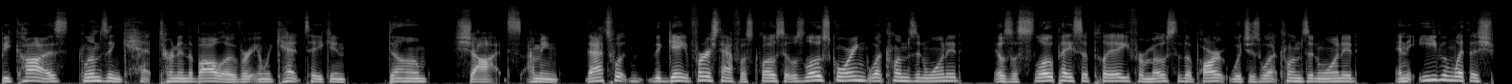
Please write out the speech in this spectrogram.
because Clemson kept turning the ball over and we kept taking dumb shots. I mean, that's what the game first half was close. It was low scoring, what Clemson wanted. It was a slow pace of play for most of the part, which is what Clemson wanted. And even with a sh-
